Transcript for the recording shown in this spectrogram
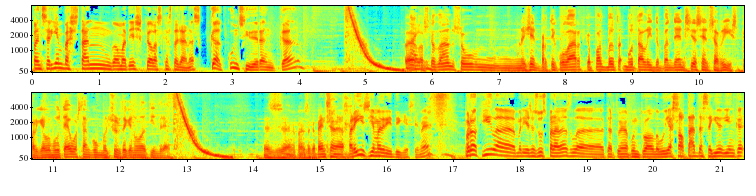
pensarien bastant el mateix que les castellanes, que consideren que... Ai. Eh, Els catalans sou un, una gent particular que pot vota- votar la independència sense risc, perquè la voteu estan convençuts de que no la tindreu. És, és el que pensen a París i a Madrid, diguéssim, eh? Però aquí la Maria Jesús Parades, la tertuliana puntual d'avui, ha saltat de seguida dient que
